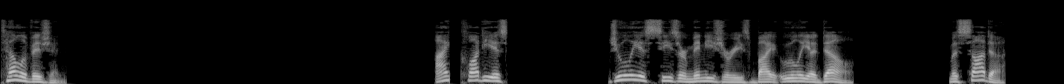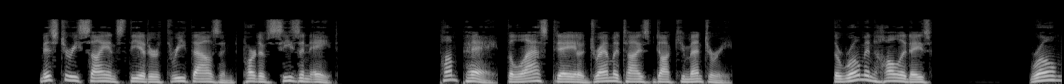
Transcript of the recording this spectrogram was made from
Television I. Claudius Julius Caesar miniseries by Uli Edel Masada Mystery Science Theater 3000 part of Season 8 Pompeii, The Last Day a dramatized documentary The Roman Holidays Rome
